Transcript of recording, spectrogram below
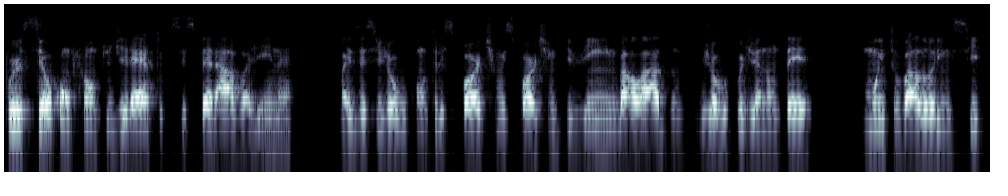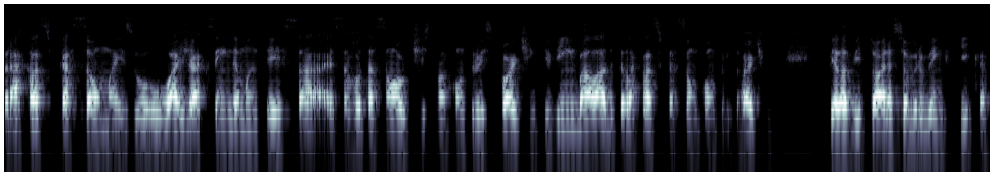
por seu confronto direto que se esperava ali, né? Mas esse jogo contra o Sporting, um Sporting que vinha embalado, o jogo podia não ter muito valor em si para a classificação, mas o, o, Ajax ainda manter essa, essa rotação altíssima contra o Sporting, que vinha embalado pela classificação contra o Dortmund, pela vitória sobre o Benfica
